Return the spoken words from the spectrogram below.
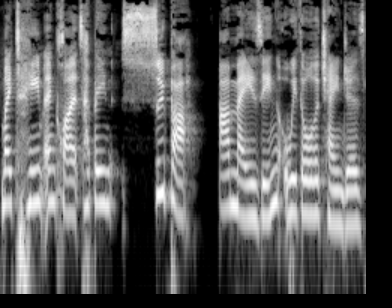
My team and clients have been super amazing with all the changes.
